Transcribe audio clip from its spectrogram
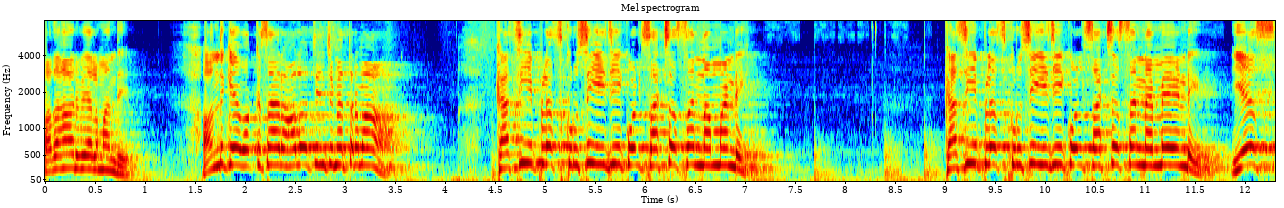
పదహారు వేల మంది. అందుకే ఒక్కసారి ఆలోచించి మిత్రమా కసి ప్లస్ కృషి ఈజ్ ఈక్వల్ సక్సెస్ అని నమ్మండి. కసి ప్లస్ కృషి ఈజ్ ఈక్వల్ సక్సెస్ అని నమ్మేయండి. ఎస్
